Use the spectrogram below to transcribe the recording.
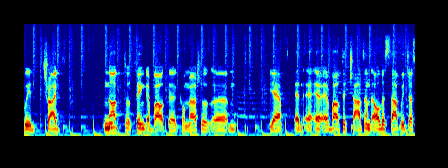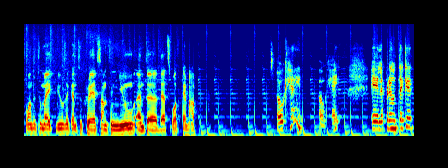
we tried not to think about the commercial. Um, yeah, and uh, about the charts and all the stuff. We just wanted to make music and to create something new, and uh, that's what came up. Ok, ok. Eh, le pregunté que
